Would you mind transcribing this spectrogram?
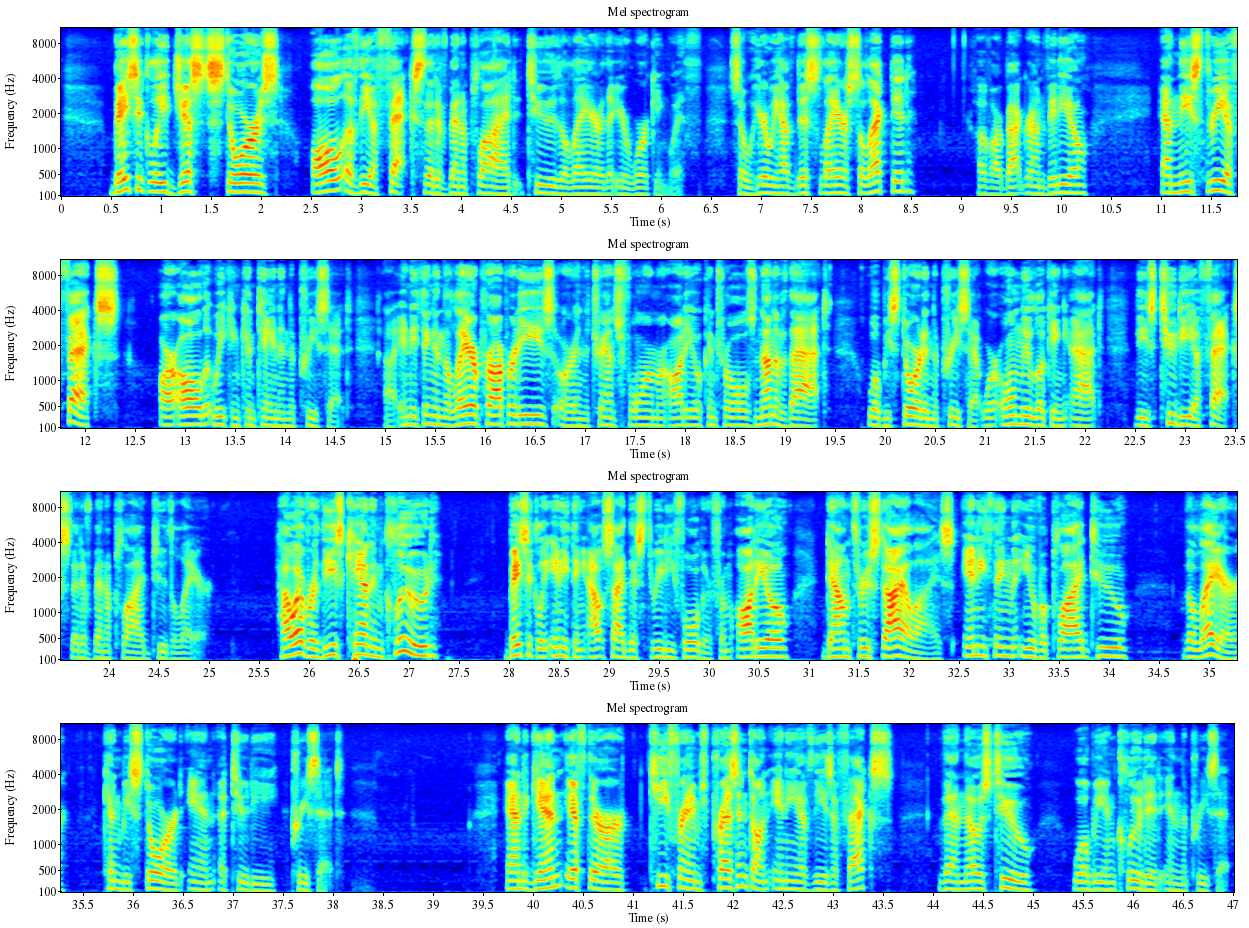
basically just stores all of the effects that have been applied to the layer that you're working with. So here we have this layer selected of our background video, and these three effects are all that we can contain in the preset. Uh, anything in the layer properties or in the transform or audio controls, none of that will be stored in the preset. We're only looking at these 2D effects that have been applied to the layer. However, these can include basically anything outside this 3D folder, from audio down through stylize. Anything that you've applied to the layer can be stored in a 2D preset. And again, if there are keyframes present on any of these effects, then those two will be included in the preset.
